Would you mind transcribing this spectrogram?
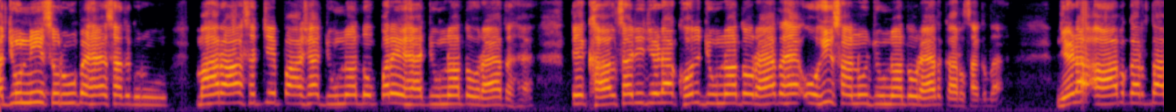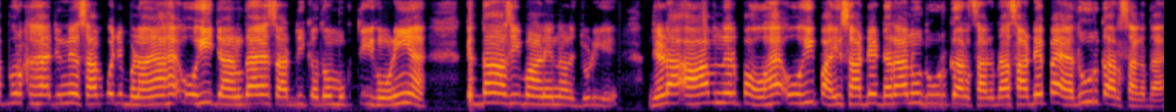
ਅਜੂਨੀ ਸਰੂਪ ਹੈ ਸਤਿਗੁਰੂ ਮਹਾਰਾਜ ਸੱਚੇ ਪਾਤਸ਼ਾਹ ਜੂਨਾ ਤੋਂ ਪਰੇ ਹੈ, ਜੂਨਾ ਤੋਂ ਰਹਿਤ ਹੈ ਤੇ ਖਾਲਸਾ ਜੀ ਜਿਹੜਾ ਖੁਦ ਜੂਨਾ ਤੋਂ ਰਹਿਤ ਹੈ, ਉਹੀ ਸਾਨੂੰ ਜੂਨਾ ਤੋਂ ਰਹਿਤ ਕਰ ਸਕਦਾ ਹੈ। ਜਿਹੜਾ ਆਪ ਕਰਤਾ ਪੁਰਖ ਹੈ ਜਿਨੇ ਸਭ ਕੁਝ ਬਣਾਇਆ ਹੈ ਉਹੀ ਜਾਣਦਾ ਹੈ ਸਾਡੀ ਕਦੋਂ ਮੁਕਤੀ ਹੋਣੀ ਹੈ ਕਿੱਦਾਂ ਅਸੀਂ ਬਾਣੇ ਨਾਲ ਜੁੜੀਏ। ਜਿਹੜਾ ਆਪ ਨਿਰਭਉ ਹੈ ਉਹੀ ਭਾਈ ਸਾਡੇ ਡਰਾਂ ਨੂੰ ਦੂਰ ਕਰ ਸਕਦਾ ਸਾਡੇ ਭੈ ਦੂਰ ਕਰ ਸਕਦਾ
